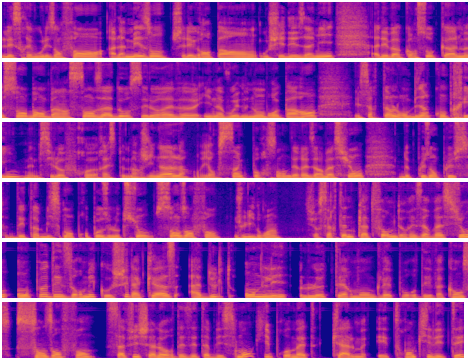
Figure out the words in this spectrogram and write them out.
laisserez-vous les enfants à la maison chez les grands-parents ou chez des amis. À des vacances au calme, sans bambins, sans ados, c'est le rêve inavoué de nombreux parents et certains l'ont bien compris, même si l'offre reste marginale, environ 5% des réservations. De plus en plus d'établissements proposent l'option sans enfants. Julie Drouin. Sur certaines plateformes de réservation, on peut désormais cocher la case Adult Only, le terme anglais pour des vacances sans enfants. S'affichent alors des établissements qui promettent calme et tranquillité,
